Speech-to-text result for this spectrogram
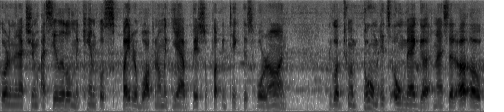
Going to the next room, I see a little mechanical spider walking. I'm like, yeah, bitch, I'll fucking take this whore on. I go up to him, boom, it's Omega, and I said, uh-oh,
